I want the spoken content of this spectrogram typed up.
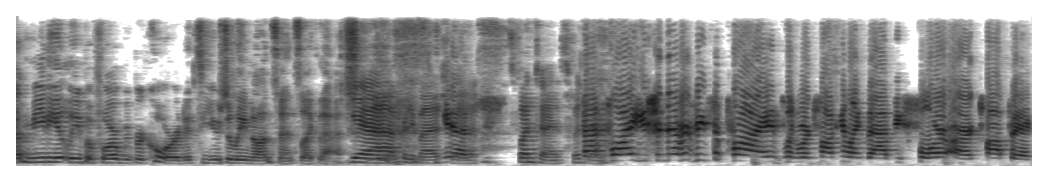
immediately before we record, it's usually nonsense like that. Yeah, pretty much. Yes. Yes, it's fun times. Fun That's times. why you should never be surprised when we're talking like that before our topic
